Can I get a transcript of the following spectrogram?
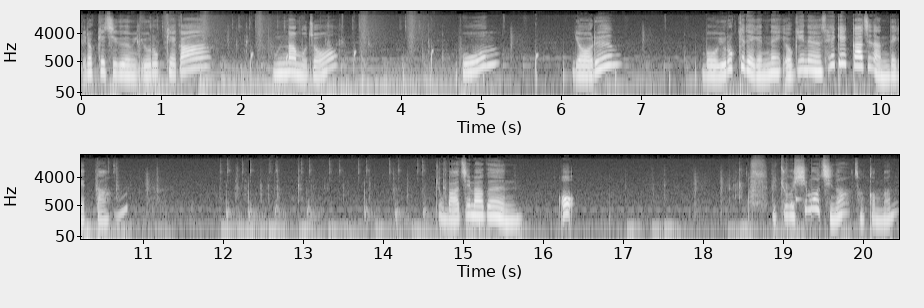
이렇게 지금 요렇게가 봄나무죠. 봄, 여름, 뭐 요렇게 되겠네. 여기는 세 개까진 안 되겠다. 좀 마지막은 어? 이쪽에 심어지나? 잠깐만.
